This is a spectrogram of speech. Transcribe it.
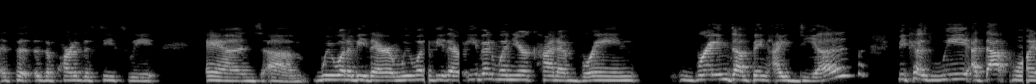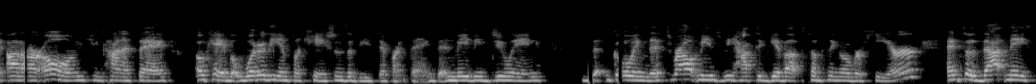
as a, as a part of the C-suite, and um, we want to be there. And we want to be there even when you're kind of brain brain dumping ideas, because we at that point on our own can kind of say, okay, but what are the implications of these different things? And maybe doing going this route means we have to give up something over here. And so that may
